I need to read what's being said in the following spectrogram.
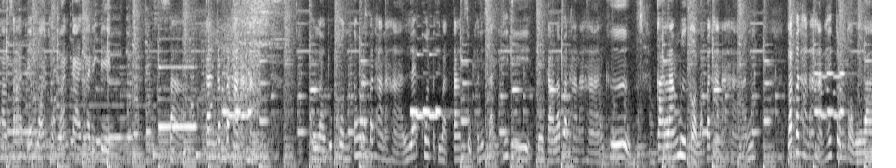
ความสะอาดเรียบร้อยของร่างกายค่ะเด็กๆ คนเราทุกคนต้องรับประทานอาหาร และควรปฏิบัติตามสุขนิสัยที่ดี ในการรับประทานอาหารคือ การล้างมือก่อนรับประทานอาหาร รับประทานอาหารให้ตรงต่อเวลา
